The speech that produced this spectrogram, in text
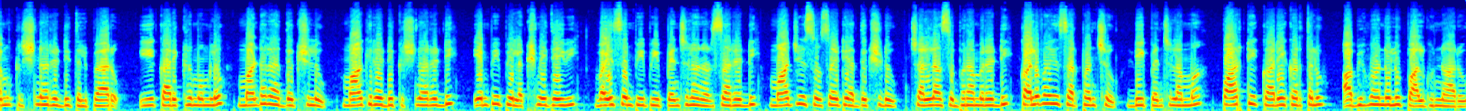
ఎం కృష్ణారెడ్డి తెలిపారు. ఈ కార్యక్రమంలో మండల అధ్యక్షులు Magireddy Krishnareddy MPP Lakshmidevi vice MPP Penchala Narsareddy మాజీ సొసైటీ అధ్యక్షుడు చల్లా సుబ్బరామరెడ్డి కలువాయి సర్పంచ్ డి పెంచలమ్మ పార్టీ కార్యకర్తలు అభిమానులు పాల్గొన్నారు.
